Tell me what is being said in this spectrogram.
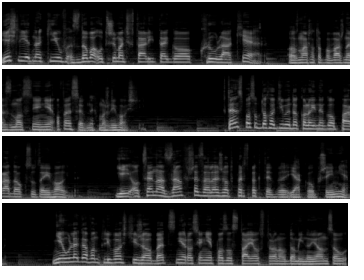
Jeśli jednak Kijów zdoła utrzymać w talii tego króla Kier, oznacza to poważne wzmocnienie ofensywnych możliwości. W ten sposób dochodzimy do kolejnego paradoksu tej wojny. Jej ocena zawsze zależy od perspektywy, jaką przyjmiemy. Nie ulega wątpliwości, że obecnie Rosjanie pozostają stroną dominującą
